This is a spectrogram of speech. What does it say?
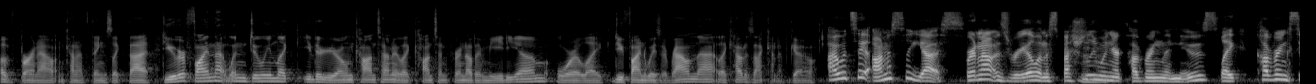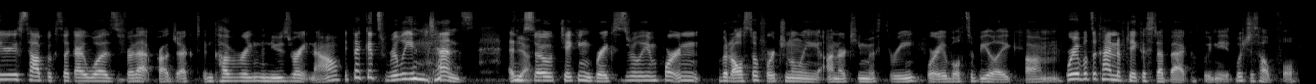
of burnout and kind of things like that. Do you ever find that when doing like either your own content or like content for another medium, or like do you find ways around that? Like how does that kind of go? I would say honestly, yes. Burnout is real, and especially mm-hmm. when you're covering the news, like covering serious topics like I was for that project and covering the news right now, like that gets really intense. And yeah. so taking breaks is really important but also fortunately on our team of three, we're able to be like, um, we're able to kind of take a step back if we need, which is helpful.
